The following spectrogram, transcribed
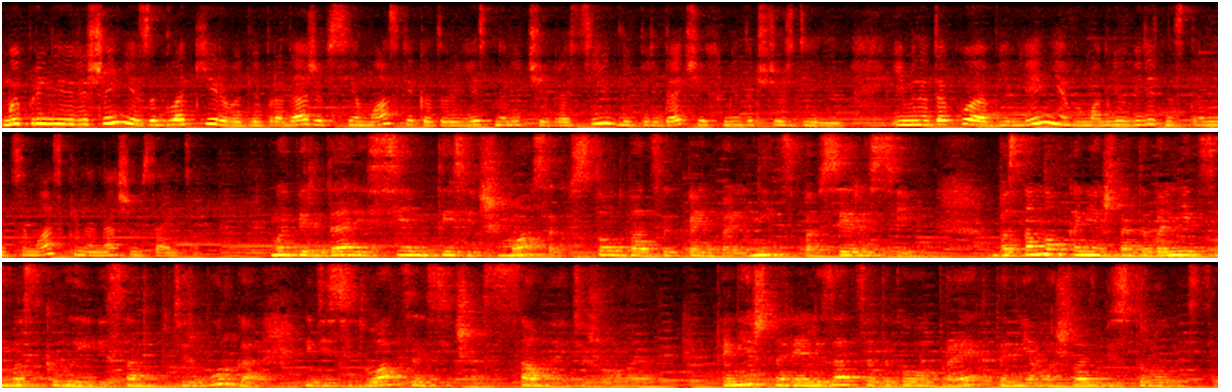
Мы приняли решение заблокировать для продажи все маски, которые есть в наличии в России для передачи их медучреждениям. Именно такое объявление вы могли увидеть на странице маски на нашем сайте. Мы передали 7 тысяч масок в 125 больниц по всей России. В основном, конечно, это больницы Москвы и Санкт-Петербурга, где ситуация сейчас самая тяжелая. Конечно, реализация такого проекта не обошлась без трудностей.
